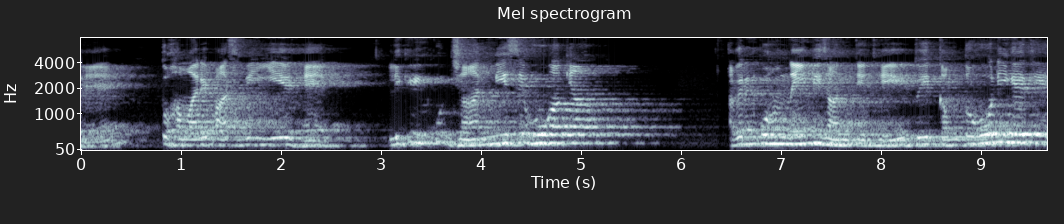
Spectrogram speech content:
हैं तो हमारे पास भी ये है। लेकिन इनको जानने से होगा क्या? अगर इनको हम नहीं भी जानते थे तो ये कम तो हो नहीं गए थे।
